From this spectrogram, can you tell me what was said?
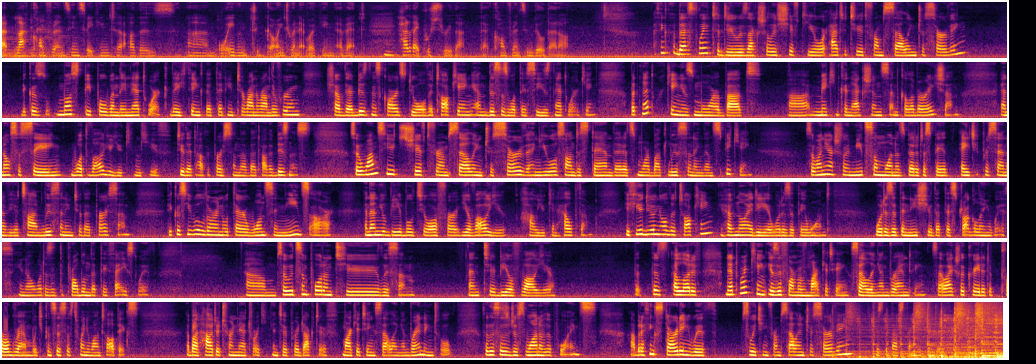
that lack confidence in speaking to others um, or even to going to a networking event, mm. how do they push through that, that confidence and build that up? I think the best way to do is actually shift your attitude from selling to serving. Because most people, when they network, they think that they need to run around the room, shove their business cards, do all the talking, and this is what they see as networking. But networking is more about uh, making connections and collaboration and also seeing what value you can give to that other person or that other business. So once you shift from selling to serving, you also understand that it's more about listening than speaking. So when you actually meet someone, it's better to spend 80% of your time listening to that person because you will learn what their wants and needs are, and then you'll be able to offer your value, how you can help them. If you're doing all the talking, you have no idea what is it they want. What is it an issue that they're struggling with? You know, what is it the problem that they're faced with? Um, so it's important to listen and to be of value. But there's a lot of networking is a form of marketing, selling, and branding. So I actually created a program which consists of 21 topics about how to turn networking into a productive marketing, selling, and branding tool. So this is just one of the points. Uh, but I think starting with switching from selling to serving is the best thing you can do.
